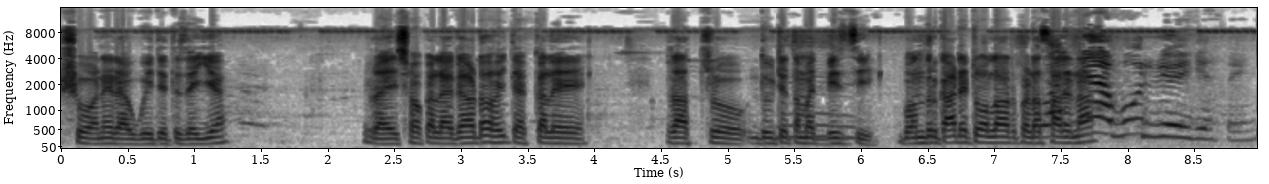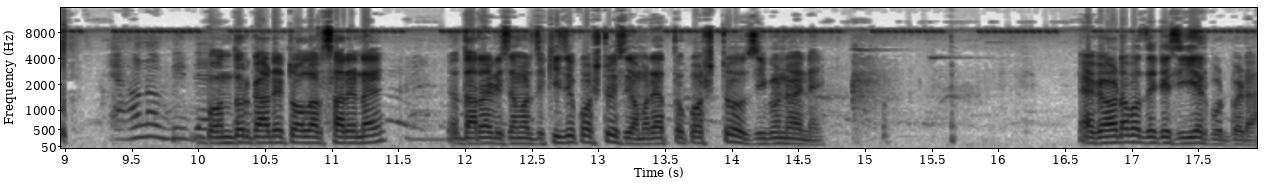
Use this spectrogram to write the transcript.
সোয়ানের আগুয়ে যেতে যাইয়া। রায় সকাল এগারোটা হইতে এককালে রাত্র দুইটা আমার ভিজছি। বন্দর গাড়ে টলার পেড়া সারে না। বুড়ি বন্দর গাড়ে টলার সারে নাই। দাঁড়াইছে আমার যে কি যে কষ্ট হয়েছে আমার এত কষ্ট জীবনে হয় নাই। এগারোটা বাজে গেছি এয়ারপোর্ট বেড়া।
